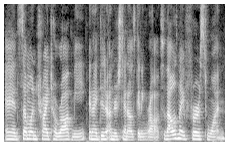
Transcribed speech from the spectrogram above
and someone tried to rob me and i didn't understand i was getting robbed so that was my first one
